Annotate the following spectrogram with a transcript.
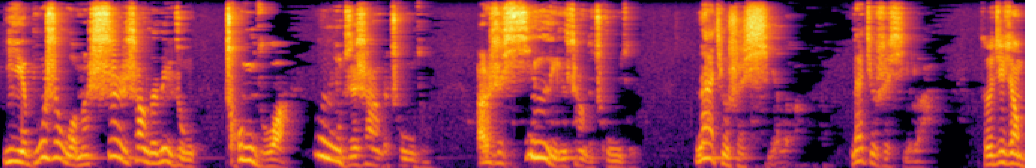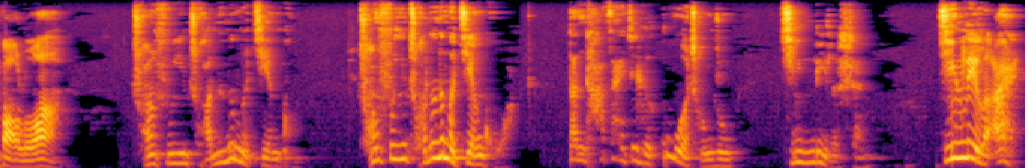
也不是我们世上的那种充足啊，物质上的充足。”而是心灵上的充足，那就是喜乐，那就是喜乐。所以，就像保罗啊，传福音传的那么艰苦，传福音传的那么艰苦啊，但他在这个过程中经历了神，经历了爱，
